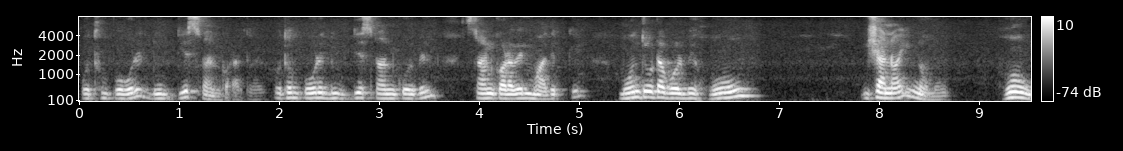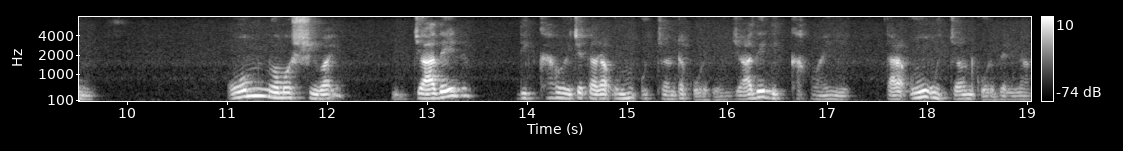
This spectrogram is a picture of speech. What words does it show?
প্রথম প্রহরে দুধ দিয়ে স্নান করাতে হয়। প্রথম প্রহরে দুধ দিয়ে স্নান করবেন, স্নান করাবেন মহাদেবকে। মন্ত্রটা বলবে, হোম ঈশানয় নম। হোম, ওম নম শিবায়। যাদের দীক্ষা হয়েছে তারা ওম উচ্চারণটা করবেন। যাদের দীক্ষা হয়নি তারা ওম উচ্চারণ করবেন না।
